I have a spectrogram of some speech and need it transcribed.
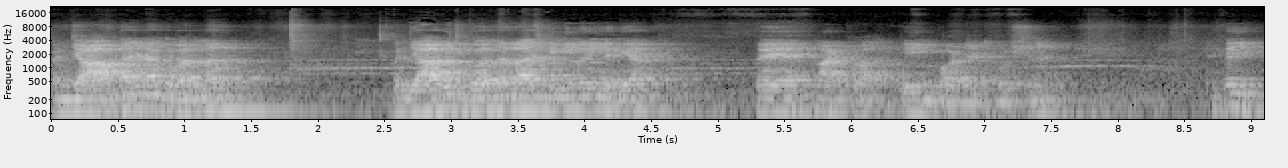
ਪੰਜਾਬ ਦਾ ਜਿਹੜਾ ਗਵਰਨਰ ਪੰਜਾਬ ਵਿੱਚ ਗਵਰਨਰ ਰਾਜ ਕਿੰਨੀ ਵਾਰੀ ਲੱਗਿਆ? ਤਾਂ 8 ਵਾਰ, ਇਹ ਇੰਪੋਰਟੈਂਟ ਕੁਐਸਚਨ ਹੈ। ਠੀਕ ਹੈ ਜੀ?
